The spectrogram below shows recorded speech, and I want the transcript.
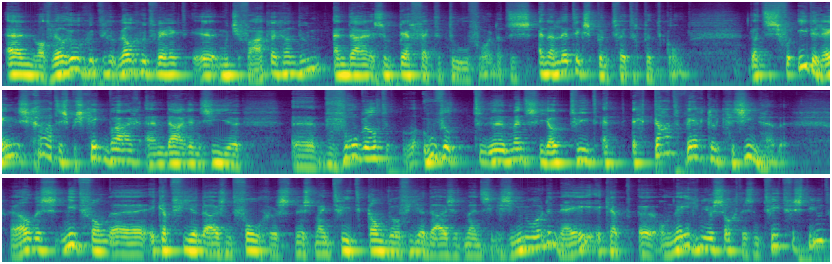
En wat wel heel goed, wel goed werkt, uh, moet je vaker gaan doen. En daar is een perfecte tool voor. Dat is analytics.twitter.com. Dat is voor iedereen, is gratis beschikbaar. En daarin zie je uh, bijvoorbeeld hoeveel uh, mensen jouw tweet echt daadwerkelijk gezien hebben. Wel, dus niet van uh, ik heb 4000 volgers, dus mijn tweet kan door 4000 mensen gezien worden. Nee, ik heb om 9 uur s ochtends een tweet verstuurd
